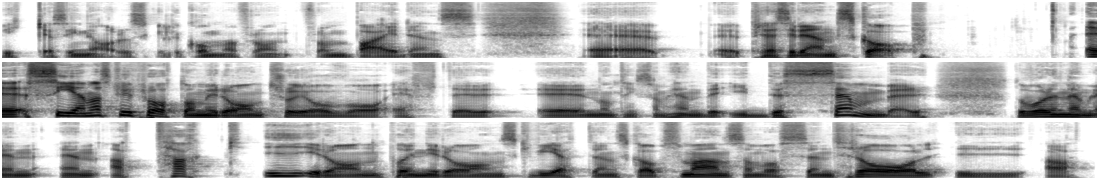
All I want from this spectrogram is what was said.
vilka signaler skulle komma från, från Bidens eh, eh, presidentskap. Eh, senast vi pratade om Iran tror jag var efter eh, någonting som hände i december. Då var det nämligen en attack i Iran på en iransk vetenskapsman som var central i att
